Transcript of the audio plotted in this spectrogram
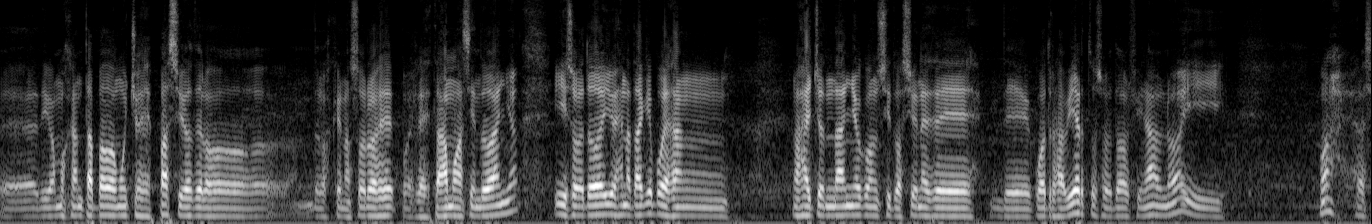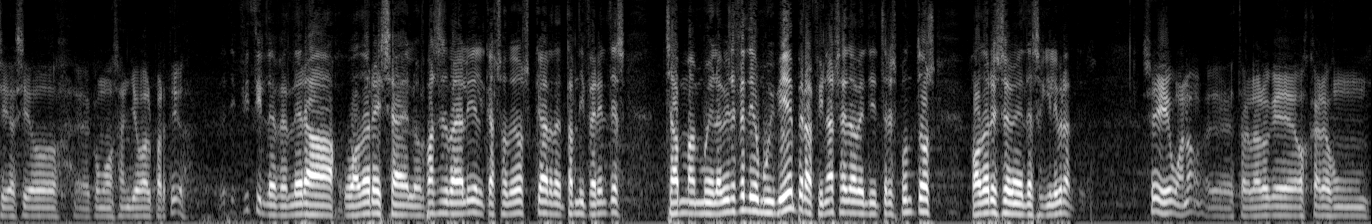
eh, digamos que han tapado muchos espacios de los, de los que nosotros pues, les estábamos haciendo daño y sobre todo ellos en ataque pues han nos ha hecho daño con situaciones de, de cuatros abiertos, sobre todo al final, ¿no? Y, bueno, así ha sido eh, como se han llevado el partido. Es difícil defender a jugadores, a los bases de Valladolid, el caso de Oscar, de tan diferentes. Chapman, muy, lo habéis defendido muy bien, pero al final se ha ido a 23 puntos, jugadores eh, desequilibrantes. Sí, bueno, eh, está claro que Oscar es un,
